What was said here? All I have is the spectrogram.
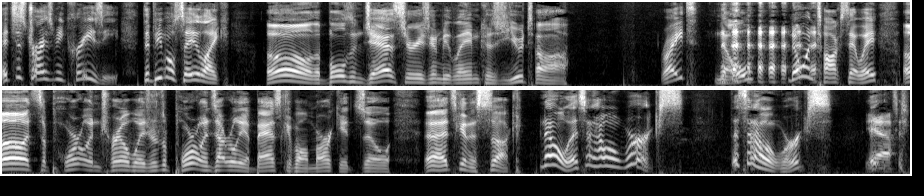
It just drives me crazy that people say like, "Oh, the Bulls and Jazz series is going to be lame because Utah." Right? No, no one talks that way. Oh, it's the Portland Trailblazers. The Portland's not really a basketball market, so uh, it's going to suck. No, that's not how it works. That's not how it works. Yeah. It-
